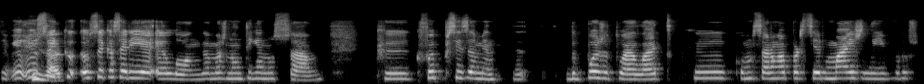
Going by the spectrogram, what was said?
Eu, eu, sei que, eu sei que a série é, é longa, mas não tinha noção que, que foi precisamente depois do Twilight que começaram a aparecer mais livros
